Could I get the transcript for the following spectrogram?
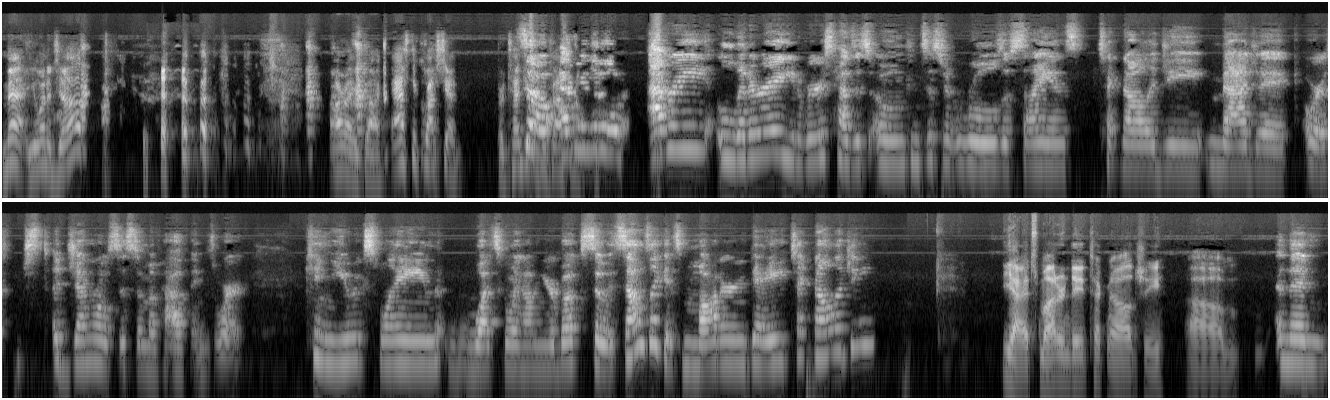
Matt, you want a job? All right, Doc. Ask the question. Pretend you're a So professional. every little every literary universe has its own consistent rules of science, technology, magic, or just a general system of how things work. Can you explain what's going on in your book? So it sounds like it's modern day technology. Yeah, it's modern day technology. Um, And then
